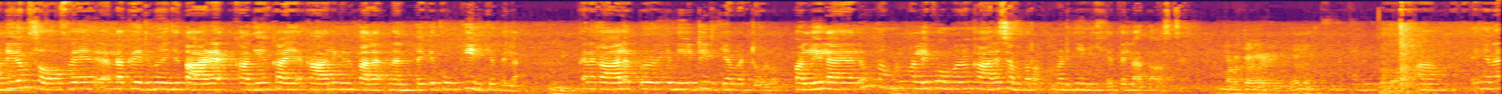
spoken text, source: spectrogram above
അധികം സോഫയിലൊക്കെ ഇരുന്ന് കഴിഞ്ഞ് താഴെ അധികം കൈ കാലിങ്ങനെ തല നിലത്തേക്ക് തൂക്കിയിരിക്കത്തില്ല. കാരണം കാലെപ്പോഴും നീട്ടിയിരിക്കാൻ പറ്റുള്ളൂ. പള്ളിയിലായാലും നമ്മൾ പള്ളിയിൽ പോകുമ്പോഴും കാൽ ചമ്പറം മടിഞ്ഞിരിക്കത്തില്ലാത്ത അവസ്ഥ നടക്കാൻ കഴിയില്ല അല്ലേ? ഇങ്ങനെ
